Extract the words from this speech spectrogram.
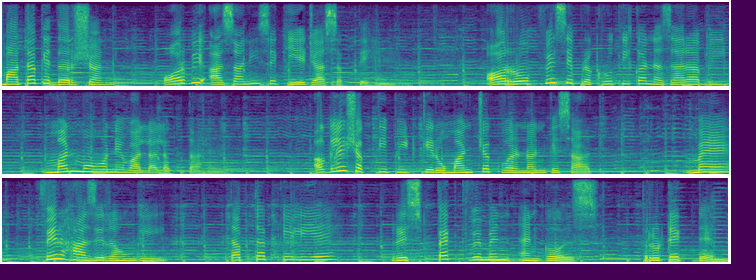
माता के दर्शन और भी आसानी से किए जा सकते हैं। और रोपवे से प्रकृति का नज़ारा भी मन मोहने वाला लगता है। अगले शक्तिपीठ के रोमांचक वर्णन के साथ मैं फिर हाजिर रहूँगी। तब तक के लिए respect women and girls. Protect them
